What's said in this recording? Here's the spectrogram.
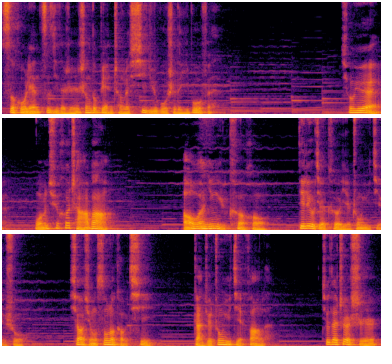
似乎连自己的人生都变成了戏剧故事的一部分。秋月，我们去喝茶吧。熬完英语课后，第六节课也终于结束，孝雄松了口气，感觉终于解放了。就在这时，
